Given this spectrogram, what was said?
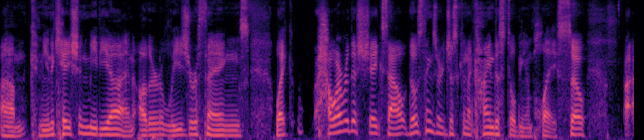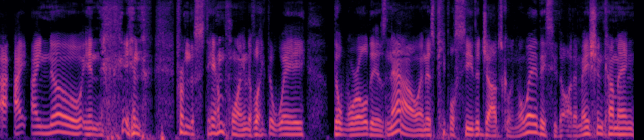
um, communication media and other leisure things. Like, however this shakes out, those things are just going to kind of still be in place. So, I, I know in in from the standpoint of like the way the world is now, and as people see the jobs going away, they see the automation coming.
